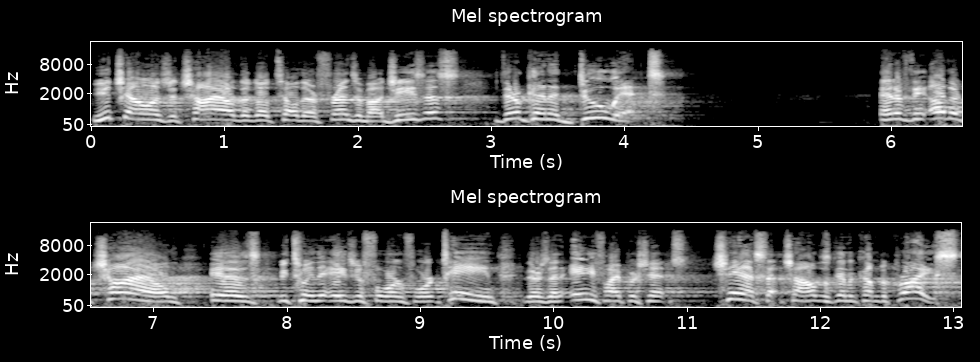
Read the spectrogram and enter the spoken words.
You challenge a child to go tell their friends about Jesus, they're going to do it. And if the other child is between the age of 4 and 14, there's an 85% chance that child is going to come to Christ.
